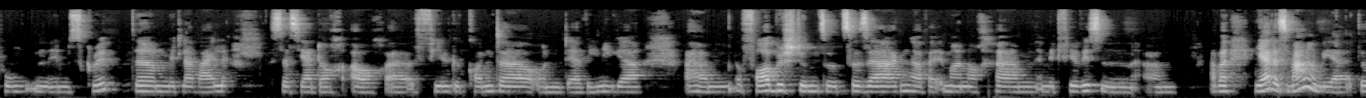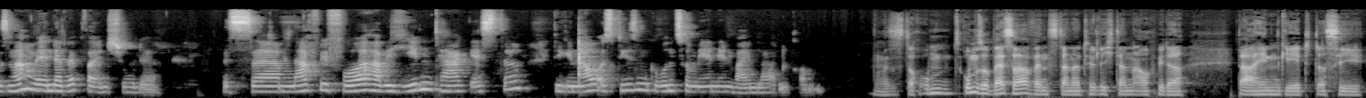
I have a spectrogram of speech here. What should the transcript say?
Punkten im Skript. Äh, mittlerweile ist das ja doch auch äh, viel gekonnter und äh, weniger ähm, vorbestimmt sozusagen, aber immer noch ähm, mit viel Wissen. Ähm, aber ja, das machen wir. Das machen wir in der Webweinschule. Es, ähm, nach wie vor habe ich jeden Tag Gäste, die genau aus diesem Grund zu mir in den Weinladen kommen. Es ist doch um, umso besser, wenn es dann natürlich dann auch wieder dahin geht, dass sie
